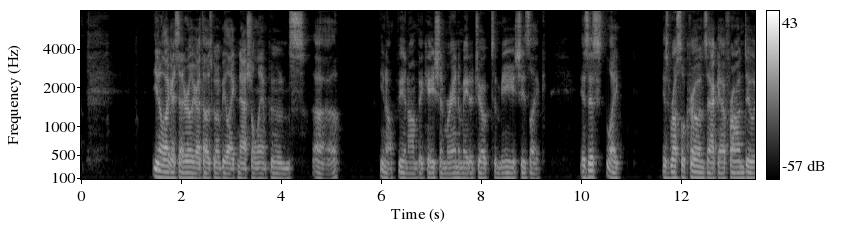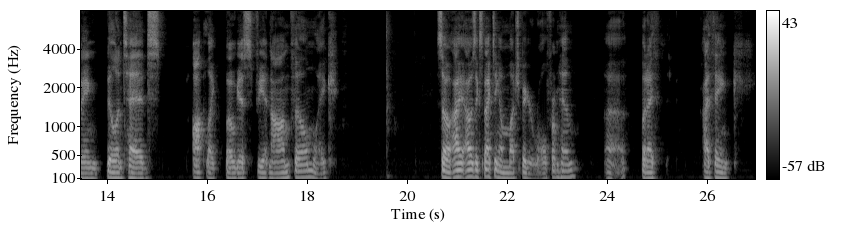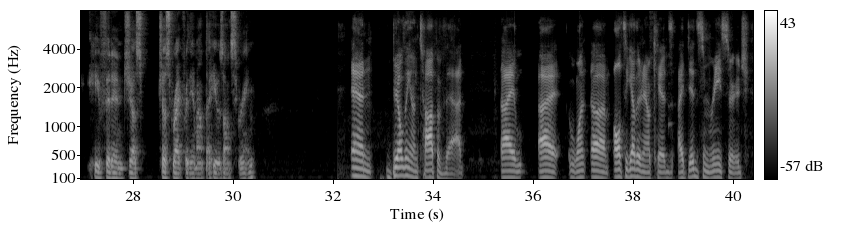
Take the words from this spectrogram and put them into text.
you know, like I said earlier, I thought it was going to be like National Lampoon's, uh, you know, Vietnam Vacation. Miranda made a joke to me. She's like, is this like is Russell Crowe and Zac Efron doing Bill and Ted's uh, like bogus Vietnam film? Like, so I I was expecting a much bigger role from him, uh, but I I think he fit in just just right for the amount that he was on screen. And building on top of that, I I one um, all together now, kids. I did some research,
